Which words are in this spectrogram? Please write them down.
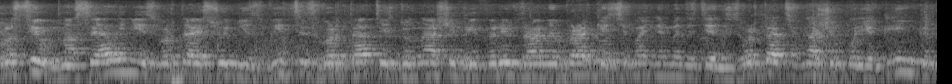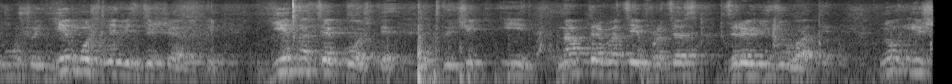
просив населення і звертаюся сьогодні звідси, звертатись до наших лікарів загальної практики сімейної медицини, звертатись в наші поліклініки, тому що є можливість дешевити, є на це кошти. І нам треба цей процес зреалізувати. Ну і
